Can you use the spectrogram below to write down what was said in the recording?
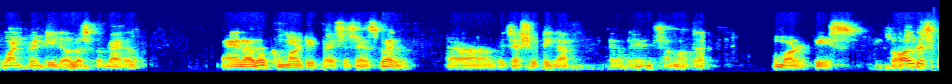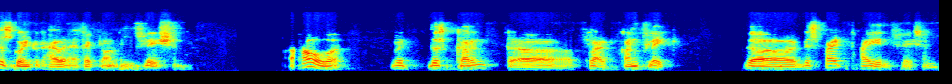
$120 per barrel and other commodity prices as well which are shooting up uh, in some of the commodities. So all this is going to have an effect on inflation. However, with this current uh, conflict, the despite high inflation,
